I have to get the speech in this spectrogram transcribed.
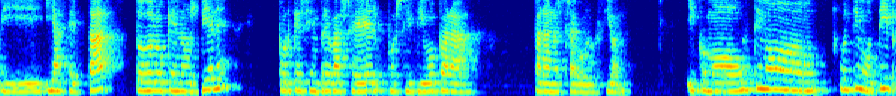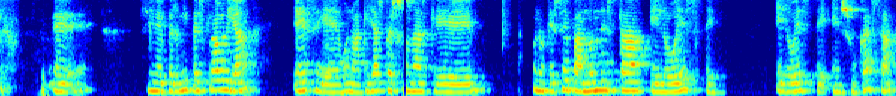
y, aceptar todo lo que nos viene, porque siempre va a ser positivo para, nuestra evolución. Y como último, último tip, eh, si me permites, Claudia, es eh, bueno, aquellas personas que, bueno, que sepan dónde está el oeste, el oeste en su casa,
